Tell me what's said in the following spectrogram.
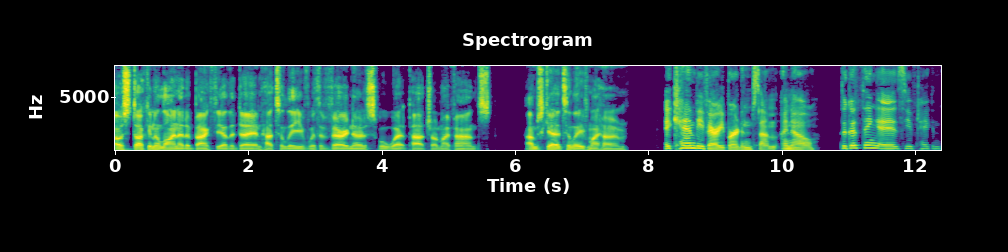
I was stuck in a line at a bank the other day and had to leave with a very noticeable wet patch on my pants. I'm scared to leave my home. It can be very burdensome, I know. The good thing is you've taken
